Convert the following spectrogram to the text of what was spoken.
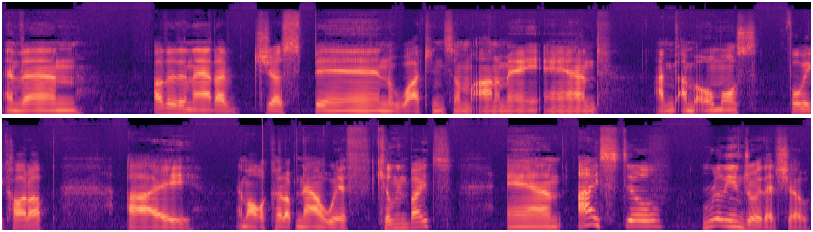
And then, other than that, I've just been watching some anime, and I'm I'm almost fully caught up. I am all caught up now with Killing Bites, and I still really enjoy that show.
